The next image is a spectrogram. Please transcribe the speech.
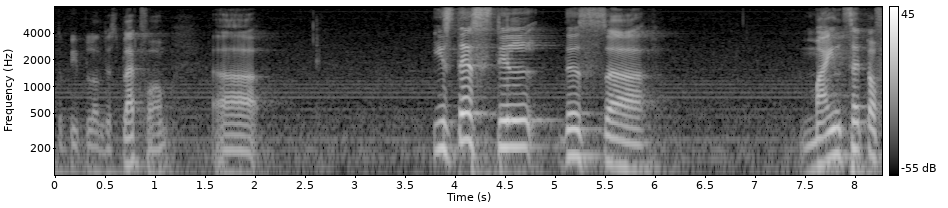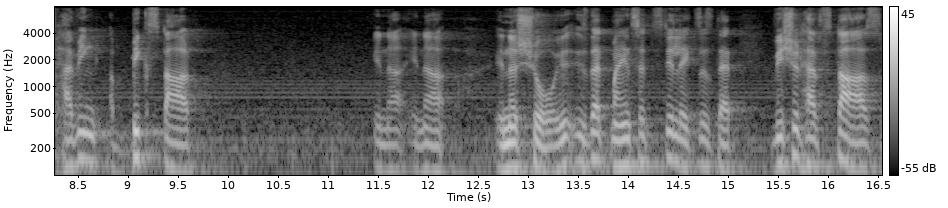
the people on this platform, uh, is there still this uh, mindset of having a big star in a, in a, in a show? Is that mindset still exists that we should have stars,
